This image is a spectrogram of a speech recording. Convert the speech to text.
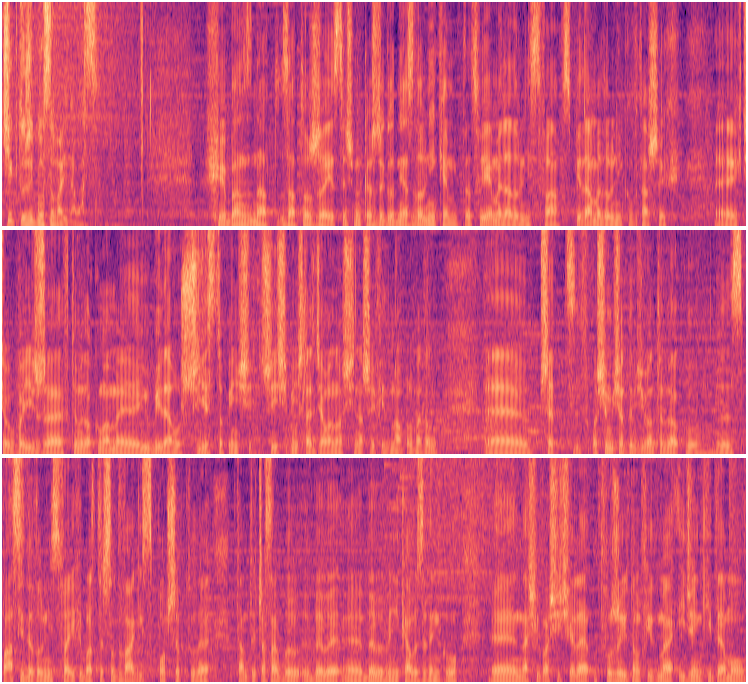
ci, którzy głosowali na Was? Chyba na, za to, że jesteśmy każdego dnia z rolnikiem i pracujemy dla rolnictwa, wspieramy rolników naszych. E, chciałbym powiedzieć, że w tym roku mamy jubileusz 35, 35 lat działalności naszej firmy Amplemedal. E, przed w 89 roku e, z pasji do rolnictwa i chyba też z odwagi, z potrzeb, które w tamtych czasach były, były, były wynikały z rynku, nasi właściciele utworzyli tą firmę i dzięki temu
